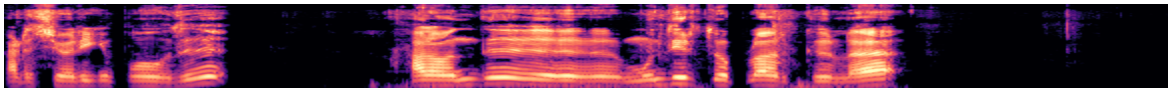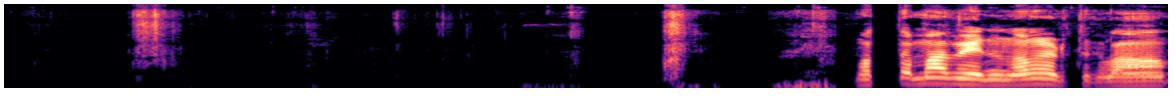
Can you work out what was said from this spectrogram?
கடைசி வரைக்கும் போகுது. அதில் வந்து முந்திரி தோப்புலாம் இருக்குல்ல. மொத்தமாக வேணும்னாலும் எடுத்துக்கலாம்.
